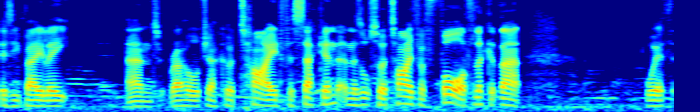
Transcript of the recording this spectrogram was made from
Izzy Bailey and Rahul Jakhar tied for second. And there's also a tie for fourth. Look at that with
